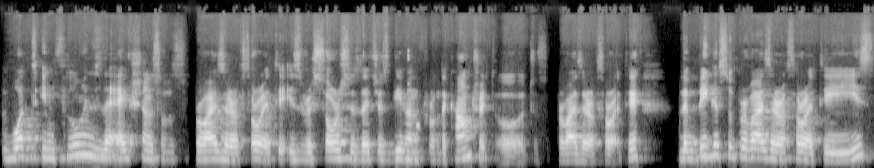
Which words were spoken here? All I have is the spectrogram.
What influence the actions of the supervisory authority is resources that is given from the country to, to supervisory authority. The bigger supervisory authority is,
